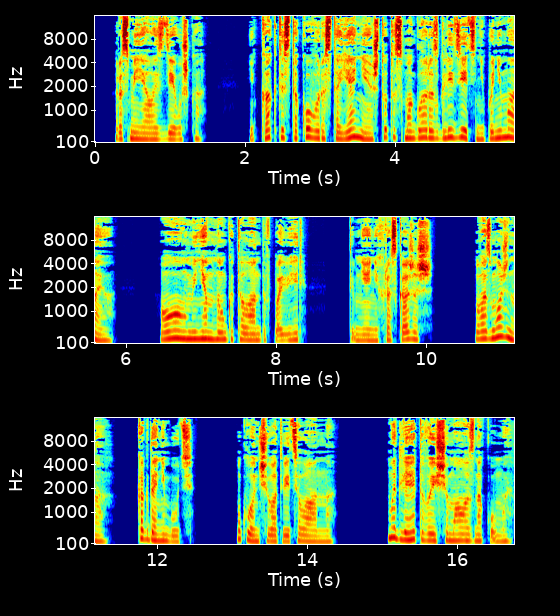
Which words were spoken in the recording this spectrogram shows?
— рассмеялась девушка. «И как ты с такого расстояния что-то смогла разглядеть, не понимаю. О, у меня много талантов, поверь. Ты мне о них расскажешь? Возможно, когда-нибудь, уклончиво ответила Анна. Мы для этого еще мало знакомы.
